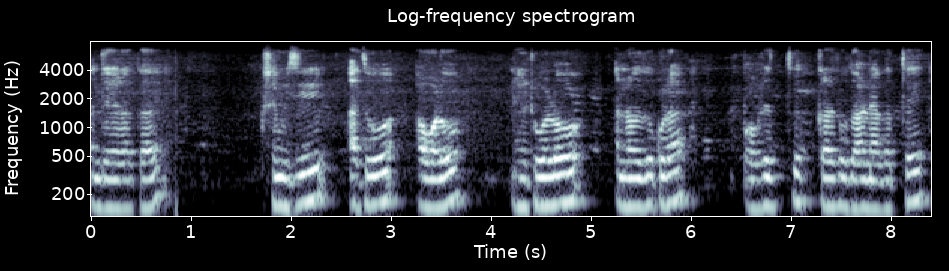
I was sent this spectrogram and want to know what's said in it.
ಅಂತ ಹೇಳಕ್ಕೆ ಕ್ಷಮಿಸಿ. ಅದು ಅವಳು ನೀಡುವಳು ಅನ್ನೋದು ಕೂಡ ಭವಿಷ್ಯತ್ ಕಾಲದ ಉದಾಹರಣೆ ಆಗುತ್ತೆ.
